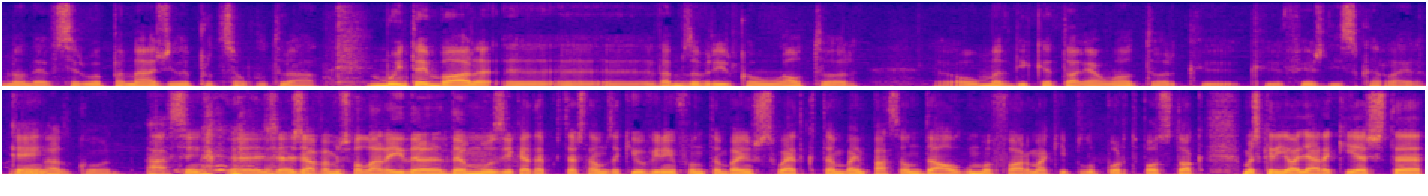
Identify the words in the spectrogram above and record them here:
não deve ser o apanágio da produção cultural. Muito embora vamos abrir com um autor ou uma dedicatória a um autor que, que fez disso carreira, Quem? Leonardo Cohen. Ah, sim, uh, já, já vamos falar aí da, da música, até porque já estamos aqui a ouvir em fundo também os Sweat que também passam de alguma forma aqui pelo Porto Postoc, mas queria olhar aqui esta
